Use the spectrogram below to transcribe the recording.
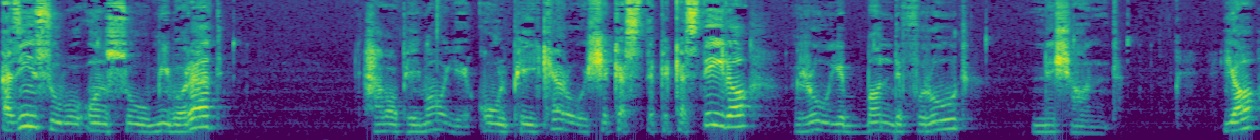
از این سو و اون سو میبارد هواپیمای قول پیکر و شکست پکسته ای را روی باند فرود نشاند. یا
